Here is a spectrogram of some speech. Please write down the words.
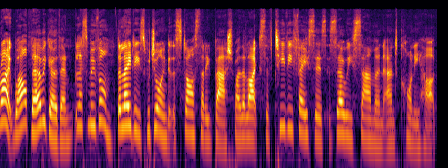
Right, well, there we go then. Let's move on. The ladies were joined at the star studded bash by the likes of TV faces Zoe Salmon and Connie Huq,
